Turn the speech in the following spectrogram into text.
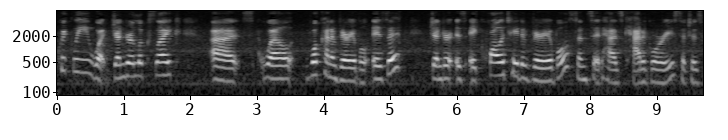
quickly what gender looks like? Uh, well, what kind of variable is it? Gender is a qualitative variable since it has categories such as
